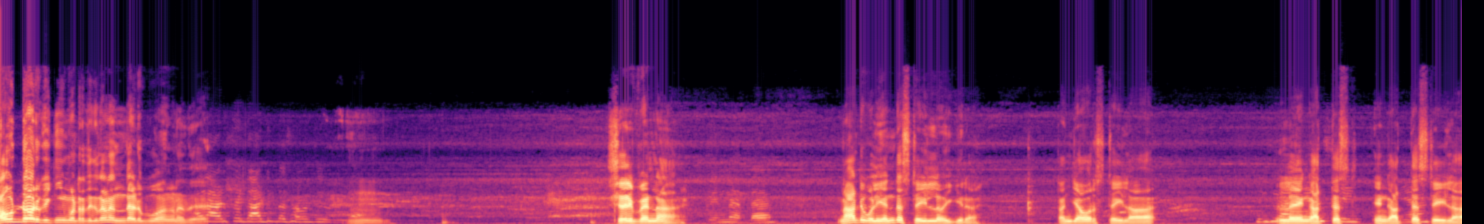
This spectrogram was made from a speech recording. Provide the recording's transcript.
அவுட்டோர் குக்கிங் பண்ணுறதுக்கு தானே இந்த அடுப்பு வாங்கினது? ம். சரி இப்போ என்ன? நாட்டுக்கோழி எந்த ஸ்டைலில் வைக்கிற? தஞ்சாவூர் ஸ்டைலா இல்லை எங்கள் அத்தை எங்கள் அத்தை ஸ்டைலா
